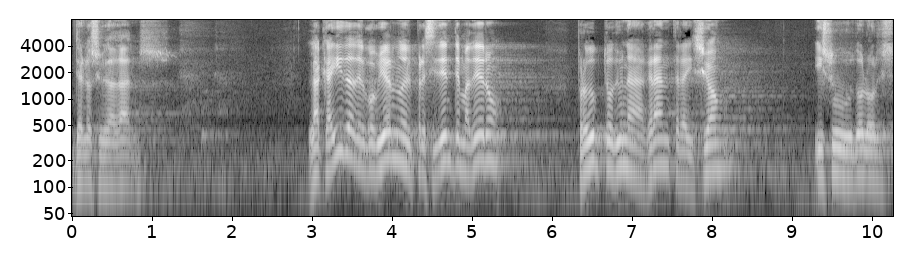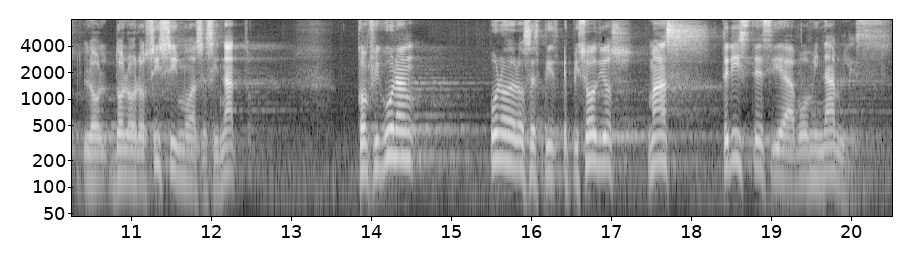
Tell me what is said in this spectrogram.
de los ciudadanos. La caída del gobierno del presidente Madero, producto de una gran traición y su dolorosísimo asesinato, configuran uno de los episodios más tristes y abominables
